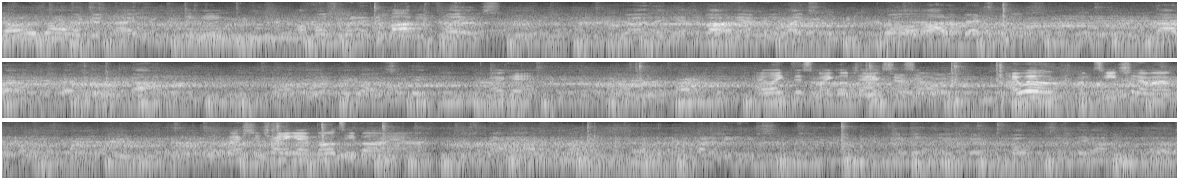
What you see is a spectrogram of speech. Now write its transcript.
So it was all a good night. Mm-hmm. Almost went into Bobby Place. The only thing is about him, he likes to grow a lot of vegetables. Not a vegetable guy. I'm gonna big on steak. Okay. Right. I like this Michael Jackson song. I will. I'm teaching him. I'm, actually trying to get multi-ball now. One of these. You didn't- you couldn't focus the thing on the floor.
